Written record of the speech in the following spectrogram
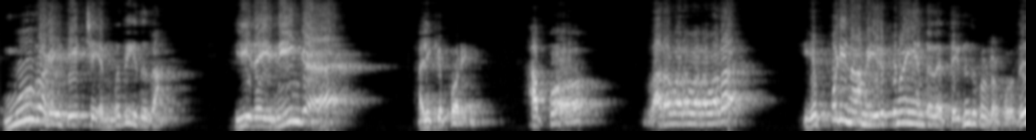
மூவகை தீட்சை என்பது இதுதான். இதை நீங்க அளிக்க போறீங்க. அப்போ வர வர வர வர எப்படி நாம் இருக்கணும் என்றதை தெரிந்து கொள்ற போது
